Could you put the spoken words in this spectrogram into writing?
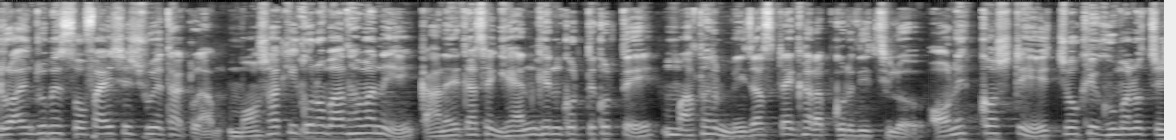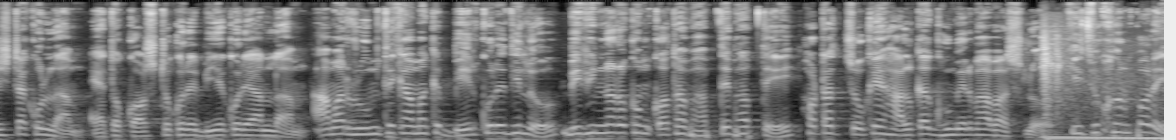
ড্রয়িং রুমে সোফা এসে শুয়ে থাকলাম। মশা কি কোনো বাধা মানে? কানের কাছে ঘ্যান ঘ্যান করতে করতে মাথার মেজাজটাই খারাপ করে দিচ্ছিল। অনেক কষ্টে চোখে ঘুমানোর চেষ্টা করলাম। এত কষ্ট করে বিয়ে করে আনলাম। আমার রুম থেকে আমাকে বের করে দিল। বিভিন্ন রকম কথা ভাবতে ভাবতে হঠাৎ চোখে হালকা ঘুমের ভাব আসলো। কিছুক্ষণ পরে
